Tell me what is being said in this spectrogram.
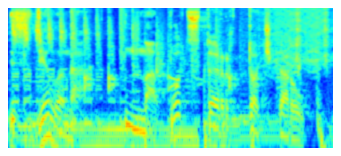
Сделано на podster.ru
